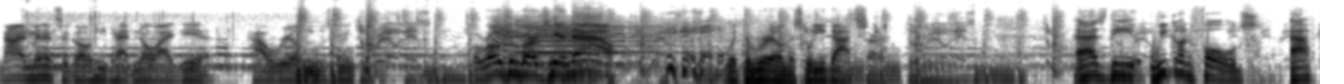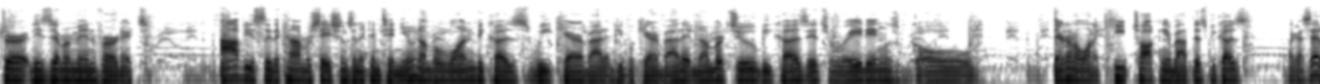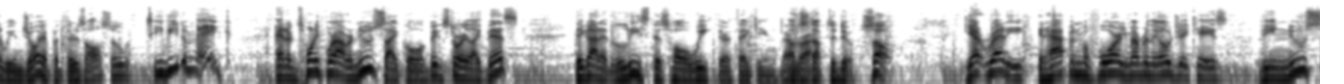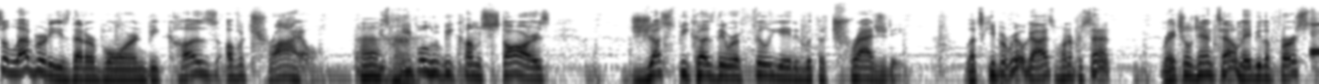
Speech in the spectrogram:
Nine minutes ago, he had no idea how real he was going to keep it. But Rosenberg's here now with the realness. What do you got, sir? As the week unfolds after the Zimmerman verdict, obviously the conversation's going to continue. Number one, because we care about it and people care about it. Number two, because it's ratings gold. They're going to want to keep talking about this because, like I said, we enjoy it, but there's also TV to make. And a 24 hour news cycle, a big story like this, they got at least this whole week, they're thinking, That's of right. stuff to do. So, get ready. It happened before. You remember in the OJ case, the new celebrities that are born because of a trial. These people who become stars just because they were affiliated with a tragedy. Let's keep it real, guys. 100%. Rachel Jeantel, may be the first,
